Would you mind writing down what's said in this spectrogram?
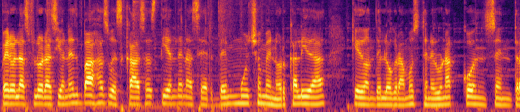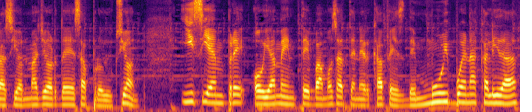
pero las floraciones bajas o escasas tienden a ser de mucho menor calidad que donde logramos tener una concentración mayor de esa producción. Y siempre, obviamente, vamos a tener cafés de muy buena calidad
